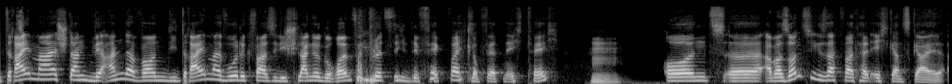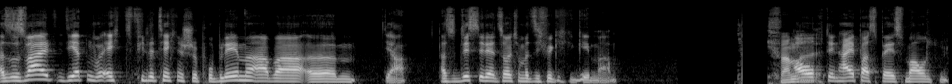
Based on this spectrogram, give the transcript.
dreimal standen wir an. Da waren die dreimal wurde quasi die Schlange geräumt, weil plötzlich ein Defekt war. Ich glaube, wir hatten echt Pech. Hm. Und äh, aber sonst, wie gesagt, war es halt echt ganz geil. Also es war halt, die hatten wohl echt viele technische Probleme, aber ähm, ja. Also Disneyland sollte man sich wirklich gegeben haben. Ich war mal, Auch den Hyperspace Mountain.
